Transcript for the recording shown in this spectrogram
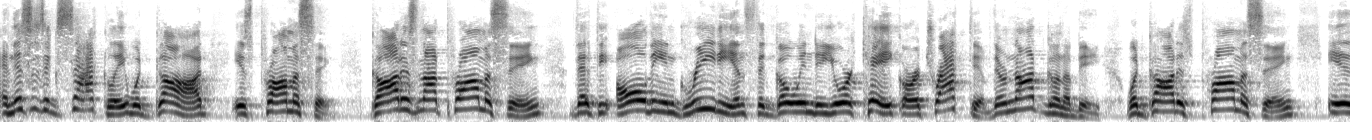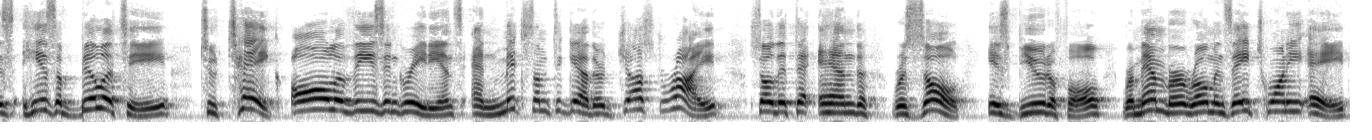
And this is exactly what God is promising. God is not promising that the, all the ingredients that go into your cake are attractive. They're not going to be. What God is promising is His ability to take all of these ingredients and mix them together just right so that the end result is beautiful. Remember, Romans 8:28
